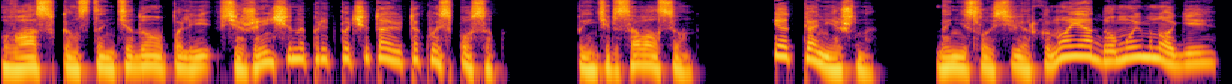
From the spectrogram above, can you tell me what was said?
«У вас в Константинополе все женщины предпочитают такой способ?» — поинтересовался он. «Нет, конечно», — донеслось сверху, — «но я думаю, многие.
